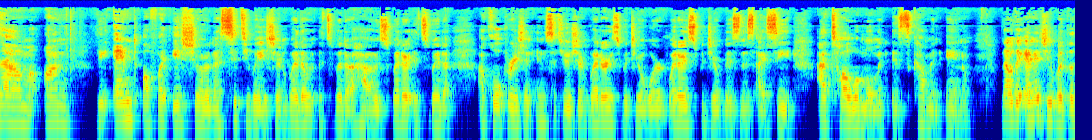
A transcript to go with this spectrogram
um, on the end of an issue and a situation, whether it's with a house, whether it's with a, a, corporation institution, whether it's with your work, whether it's with your business, I see a tower moment is coming in. Now, the energy with the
